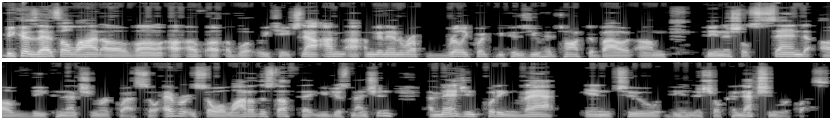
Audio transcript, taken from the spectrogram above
because that's a lot of, uh, of of what we teach. Now I'm I'm going to interrupt really quick because you had talked about um, the initial send of the connection request. So ever so a lot of the stuff that you just mentioned, imagine putting that into the initial connection request.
